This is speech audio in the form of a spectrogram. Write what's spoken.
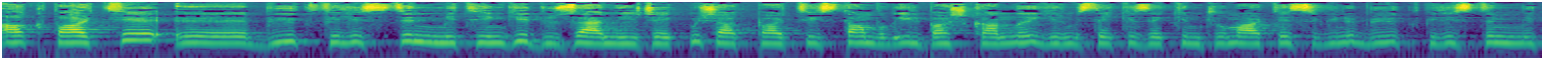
AK Parti e, Büyük Filistin mitingi düzenleyecekmiş. AK Parti İstanbul İl Başkanlığı 28 Ekim Cumartesi günü Büyük Filistin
